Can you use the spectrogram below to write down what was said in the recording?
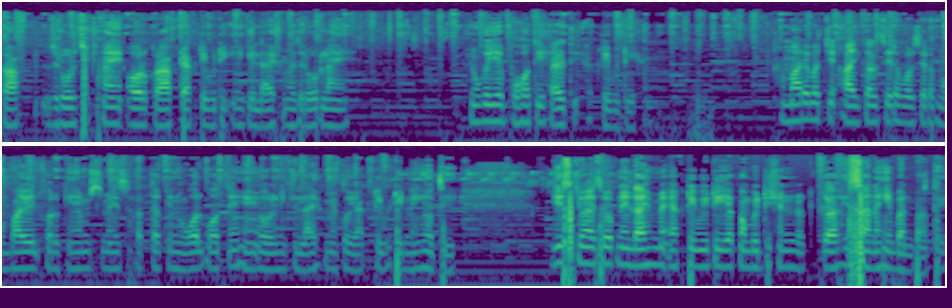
क्राफ्ट ज़रूर सिखाएँ और क्राफ्ट एक्टिविटी इनकी लाइफ में ज़रूर लाएँ। क्योंकि ये बहुत ही हेल्थी एक्टिविटी है। हमारे बच्चे आजकल सिर्फ़ और सिर्फ़ मोबाइल और गेम्स में इस हद तक इन्वॉल्व होते हैं और इनकी लाइफ में कोई एक्टिविटी नहीं होती, जिसकी वजह से वो अपनी लाइफ में एक्टिविटी या कंपटीशन का हिस्सा नहीं बन पाते।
